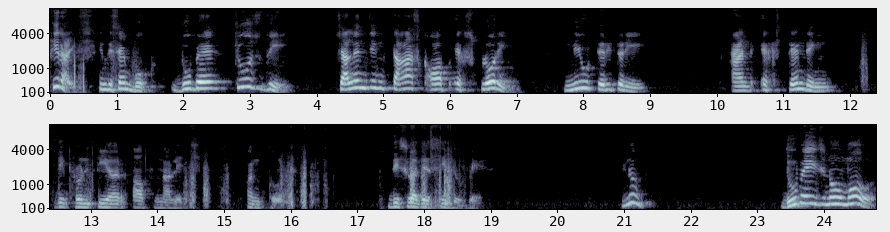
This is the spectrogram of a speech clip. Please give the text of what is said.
He writes in the same book, Dube chose the challenging task of exploring new territory and extending the frontier of knowledge. Unquote. This was a C. Dube. You know, Dube is no more,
